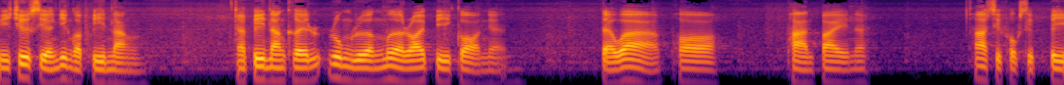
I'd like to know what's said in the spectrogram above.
มีชื่อเสียงยิ่งกว่าปีนังปีนังเคยรุ่งเรืองเมื่อร้อยปีก่อนเนี่ย แต่ว่าพอผ่านไปนะห้าสิบหกสิบปี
